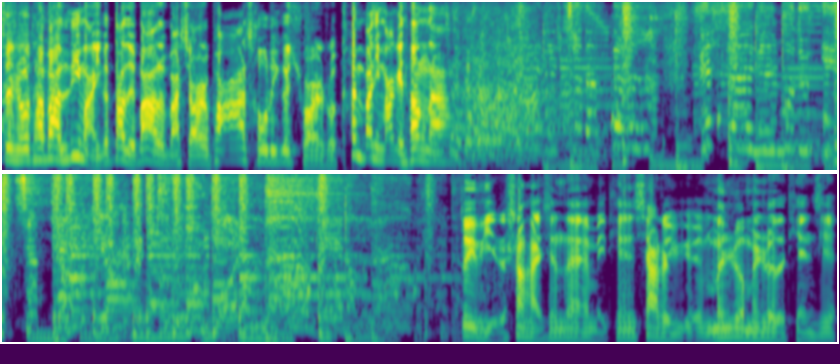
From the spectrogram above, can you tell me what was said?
这时候他爸立马一个大嘴巴子把小二啪抽了一个圈，说：“看把你妈给烫的。”对比着上海现在每天下着雨、闷热闷热的天气，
